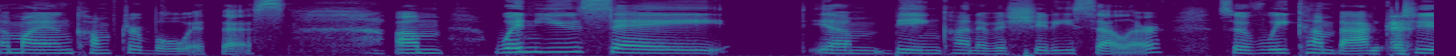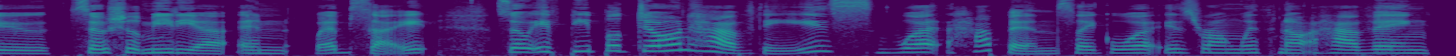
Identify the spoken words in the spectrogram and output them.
am I uncomfortable with this? Um, when you say, um, being kind of a shitty seller. So if we come back yeah. to social media and website, so if people don't have these, what happens? Like, what is wrong with not having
